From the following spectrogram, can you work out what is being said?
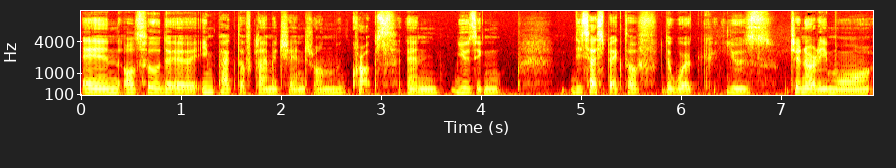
and also the impact of climate change on crops, and using this aspect of the work use generally more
